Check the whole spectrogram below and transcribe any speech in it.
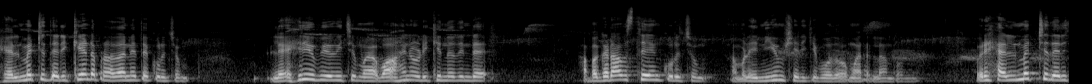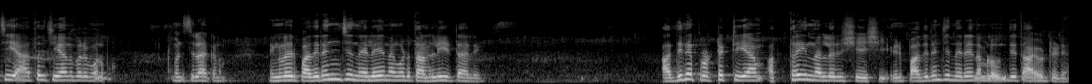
ഹെൽമെറ്റ് ധരിക്കേണ്ട പ്രാധാന്യത്തെക്കുറിച്ചും ലഹരി ഉപയോഗിച്ച് വാഹനം ഓടിക്കുന്നതിന്റെ അപകടാവസ്ഥയെക്കുറിച്ചും നമ്മൾ ഇനിയും ശരിക്കും ബോധവന്മാരെല്ലാം തോന്നുന്നു. ഒരു ഹെൽമെറ്റ് ധരിച്ച് യാത്ര ചെയ്യാമെന്ന് പറയുമ്പോൾ മനസ്സിലാക്കണം. നിങ്ങളൊരു പതിനഞ്ച് നിലയിൽ അങ്ങോട്ട് തള്ളിയിട്ടാൽ അതിനെ പ്രൊട്ടക്റ്റ് ചെയ്യാൻ അത്രയും നല്ലൊരു ശേഷി. ഒരു പതിനഞ്ച് നിലയിൽ നമ്മൾ ഉന്തി താഴോട്ടിടുക.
